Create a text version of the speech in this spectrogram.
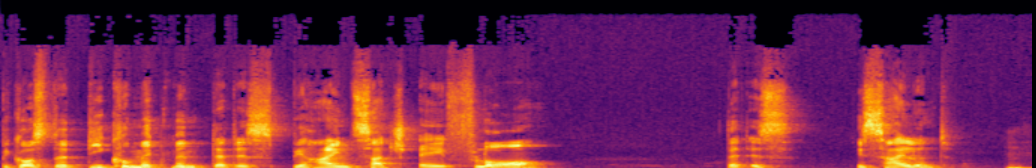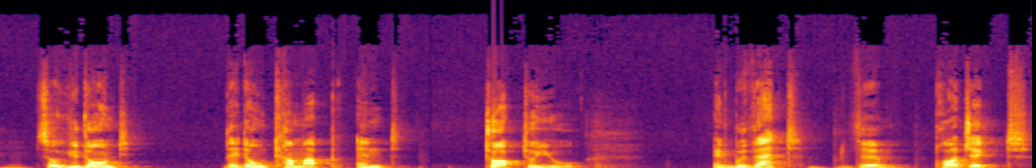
because the decommitment that is behind such a flaw that is is silent. So you don't they don't come up and talk to you. And with that the project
